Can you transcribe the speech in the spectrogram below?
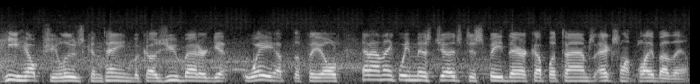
he helps you lose contain because you better get way up the field. And I think we misjudged his speed there a couple of times. Excellent play by them.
